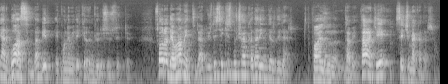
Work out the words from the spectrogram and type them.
Yani bu aslında bir ekonomideki öngörüsüzlüktü. Sonra devam ettiler, yüzde 8,5'a kadar indirdiler. Faiz oranı. Tabii ta ki seçime kadar.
